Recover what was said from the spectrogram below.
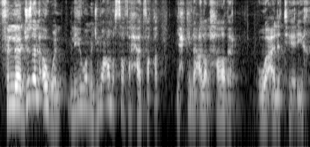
في الجزء الأول اللي هو مجموعة من الصفحات فقط يحكينا على الحاضر وعلى التاريخ.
